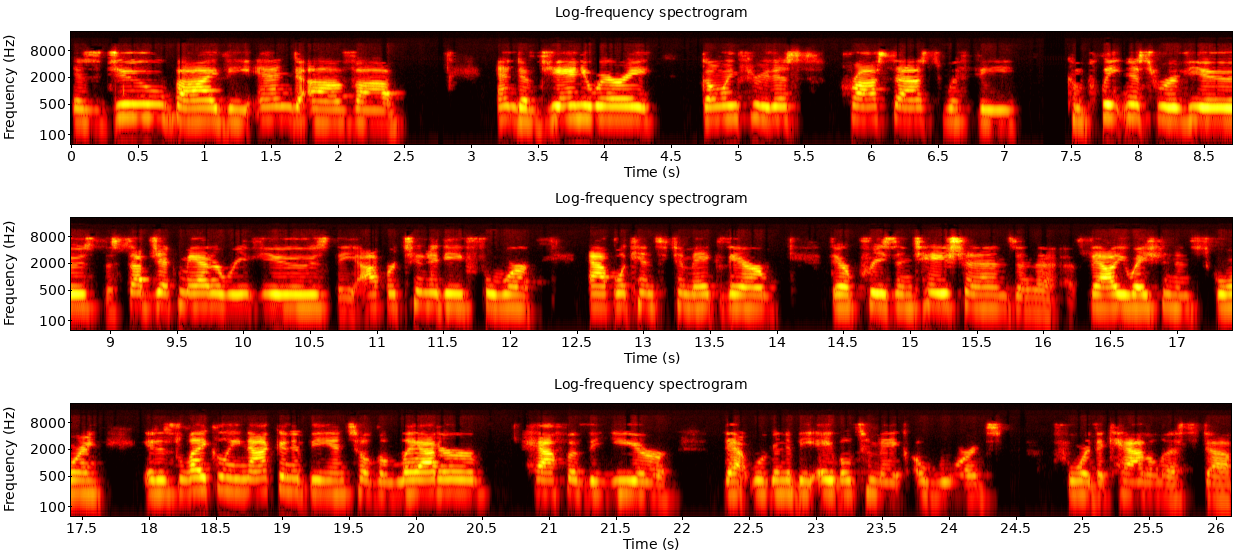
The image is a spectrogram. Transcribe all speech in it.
is due by the end of, uh, end of January, going through this process with the completeness reviews, the subject matter reviews, the opportunity for applicants to make their, their presentations and the evaluation and scoring, it is likely not going to be until the latter half of the year that we're going to be able to make awards for the Catalyst uh,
